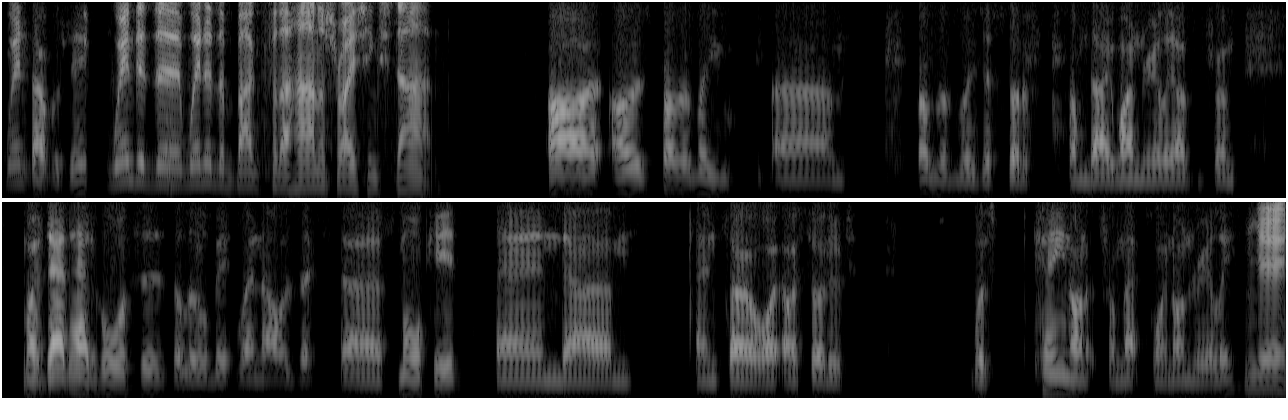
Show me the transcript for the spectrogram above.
when that was it. when did the when did the bug for the harness racing start? I I was probably um, probably just sort of from day one, really. I, from my dad had horses a little bit when I was a uh, small kid, and um, and so I, I sort of was keen on it from that point on, really. Yeah.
